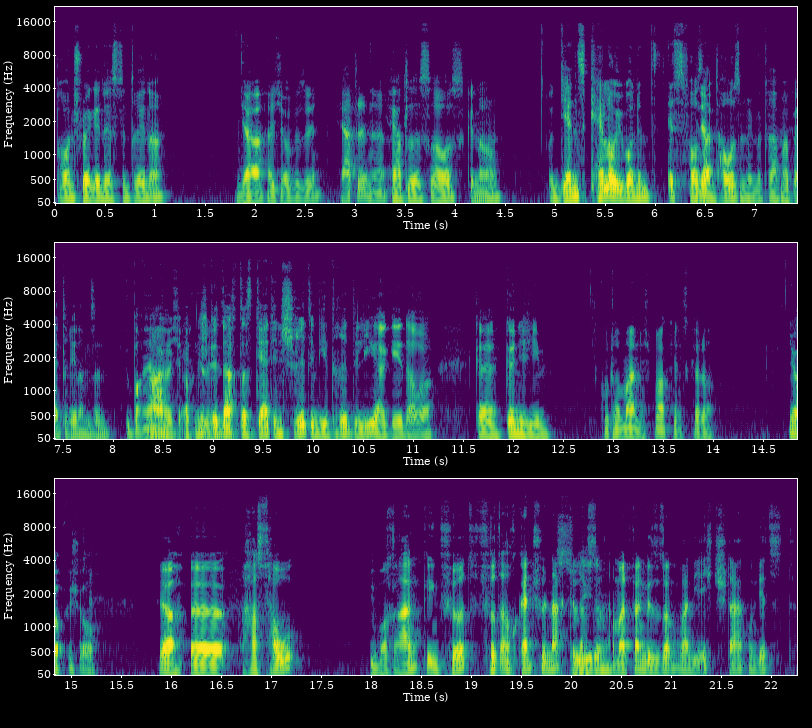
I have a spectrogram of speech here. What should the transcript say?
Braunschweig ist den Trainer. Ja, habe ich auch gesehen. Hertel, ne? Hertel ist raus, genau. Und Jens Keller übernimmt SV ja. Sandhausen, wenn wir gerade mal bei Trainern sind. Überragend. Ja, ich hätte nicht gedacht, dass der den Schritt in die dritte Liga geht, aber geil, gönne ich ihm. Guter Mann, ich mag Jens Keller. Ja, ich auch. Ja, äh, HSV überragend gegen Fürth. Fürth auch ganz schön nachgelassen. Solide. Am Anfang der Saison waren die echt stark und jetzt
